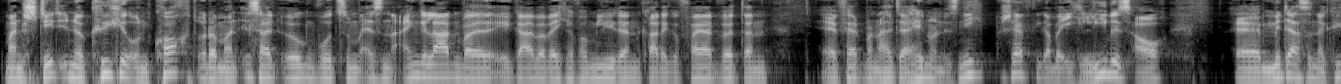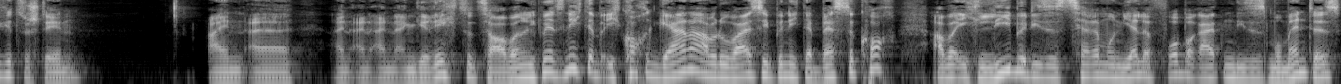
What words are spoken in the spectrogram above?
Man steht in der Küche und kocht oder man ist halt irgendwo zum Essen eingeladen, weil egal bei welcher Familie dann gerade gefeiert wird, dann äh, fährt man halt dahin und ist nicht beschäftigt. Aber ich liebe es auch, äh, mittags in der Küche zu stehen ein, äh, ein, ein, ein, ein Gericht zu zaubern. Und ich bin jetzt nicht der, ich koche gerne, aber du weißt, ich bin nicht der beste Koch, aber ich liebe dieses zeremonielle Vorbereiten dieses Momentes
